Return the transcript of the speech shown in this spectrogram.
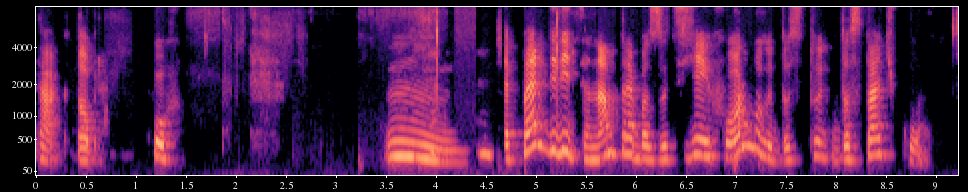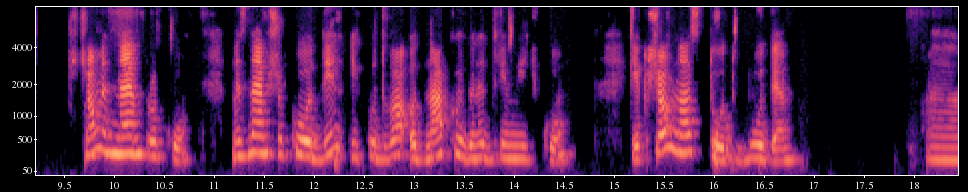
Так, добре. Фух. М, Тепер дивіться, нам треба з цієї формули досту- достати Q. Що ми знаємо про Q? Ми знаємо, що Q1 і Q2 однакові, вони дорівнюють Q. Якщо в нас тут буде, е,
